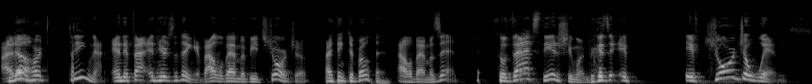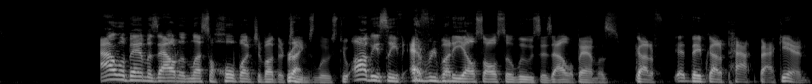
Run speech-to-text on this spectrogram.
I'd have No. a hard time seeing that. And if and here's the thing: if Alabama beats Georgia, I think they're both in. Alabama's in. So that's the interesting one because if if Georgia wins, Alabama's out unless a whole bunch of other Right. teams lose too. Obviously, if everybody else also loses, Alabama's got a they've got a path back in.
